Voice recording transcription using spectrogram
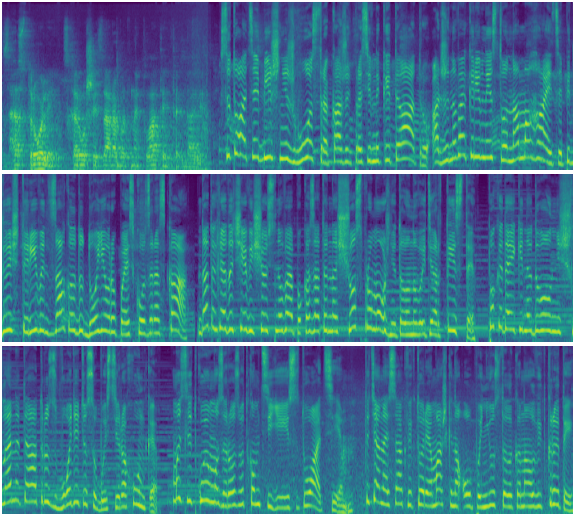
с гастролей, с хорошей заработной платой и так далее. Ситуація більш ніж гостра, кажуть працівники театру, адже нове керівництво намагається підвищити рівень закладу до європейського зразка, дати глядачеві щось нове, показати на що спроможні талановиті артисти. Поки деякі невдоволені члени театру зводять особисті рахунки. Ми слідкуємо за розвитком цієї ситуації. Тетяна Ісак, Вікторія Машкіна, Open News, телеканал відкритий.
